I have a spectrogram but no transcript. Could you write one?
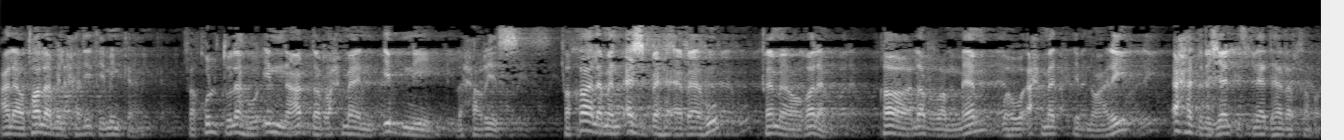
على طلب الحديث منك فقلت له إن عبد الرحمن ابني لحريص فقال من أشبه أباه فما ظلم. قال الرمام وهو أحمد بن علي أحد رجال إسناد هذا الخبر.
